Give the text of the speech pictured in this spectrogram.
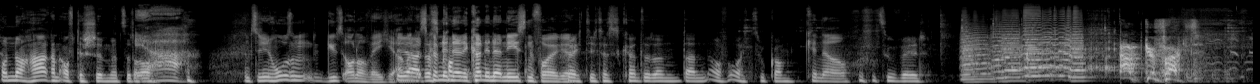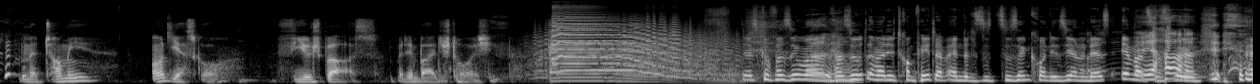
Und noch Haaren auf der Schirmmütze drauf. Ja. Und zu den Hosen gibt es auch noch welche. Aber Ja, das, das kommt, in der, kommt- kommt in der nächsten Folge. Richtig, das könnte dann, dann auf euch zukommen. Genau. Zu wild. Abgefuckt! mit Tommy und Jesko. Viel Spaß mit den beiden Sträuchen. Jesko versucht, mal, versucht immer die Trompete am Ende zu, zu synchronisieren und der ist immer Ja. zu früh.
